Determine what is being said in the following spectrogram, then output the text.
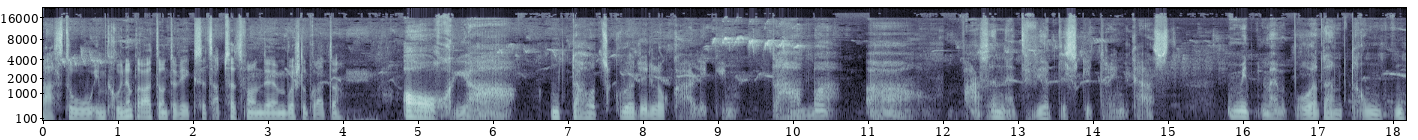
Warst du im grünen Prater unterwegs, jetzt abseits von dem Wurstelprater? Ach ja. Und da hat es gute Lokale gegeben. Da haben wir, ah, weiß ich nicht, wie du das Getränk hast, mit meinem Bruder getrunken.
